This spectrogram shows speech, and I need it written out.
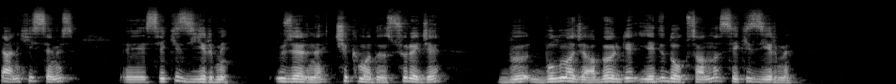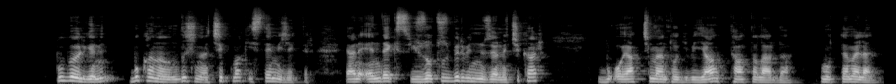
Yani hissemiz e, 8.20 üzerine çıkmadığı sürece bulunacağı bölge 7.90 ile 8.20. Bu bölgenin bu kanalın dışına çıkmak istemeyecektir. Yani endeks 131 binin üzerine çıkar. Bu oyak çimento gibi yan tahtalarda muhtemelen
